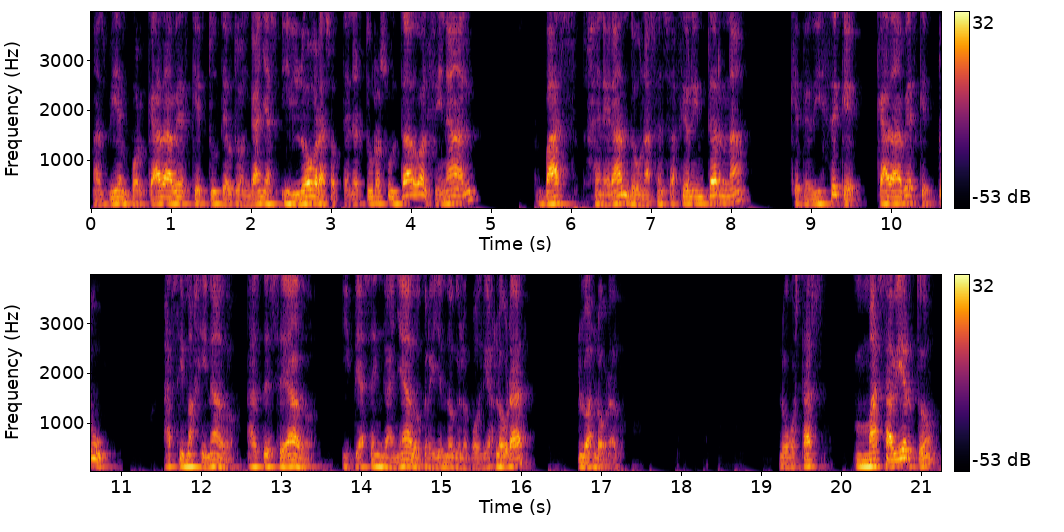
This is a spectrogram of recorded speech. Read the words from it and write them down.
más bien por cada vez que tú te autoengañas y logras obtener tu resultado, al final vas generando una sensación interna que te dice que cada vez que tú has imaginado, has deseado y te has engañado creyendo que lo podrías lograr, lo has logrado. Luego estás más abierto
